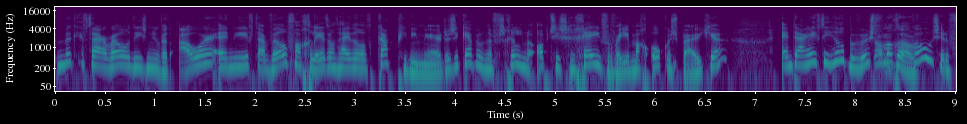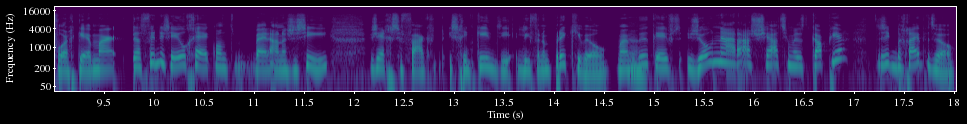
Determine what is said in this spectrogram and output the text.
Muk heeft daar wel, die is nu wat ouder en die heeft daar wel van geleerd, want hij wil dat kapje niet meer. Dus ik heb hem de verschillende opties gegeven. Van je mag ook een spuitje. En daar heeft hij heel bewust voor gekozen de vorige keer. Maar dat vinden ze heel gek, want bij een anesthesie zeggen ze vaak: is geen kind die liever een prikje wil. Maar Ja. Muk heeft zo'n nare associatie met het kapje, dus ik begrijp het wel.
